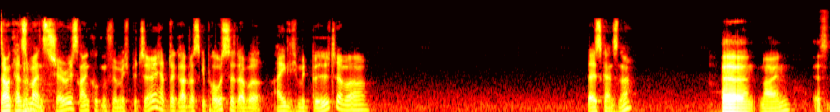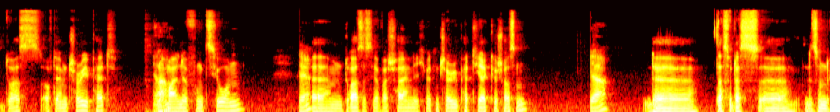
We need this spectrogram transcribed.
Sag mal, kannst du mal ins Cherries reingucken für mich, bitte? Ich habe da gerade was gepostet, aber eigentlich mit Bild, aber. Da ist keins, ne? Äh, nein. Es, du hast auf deinem Cherrypad Ja. nochmal eine Funktion. Okay. Ähm, du hast es ja wahrscheinlich mit dem Cherrypad direkt geschossen. Ja? Äh, dass du das, äh, so, eine,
